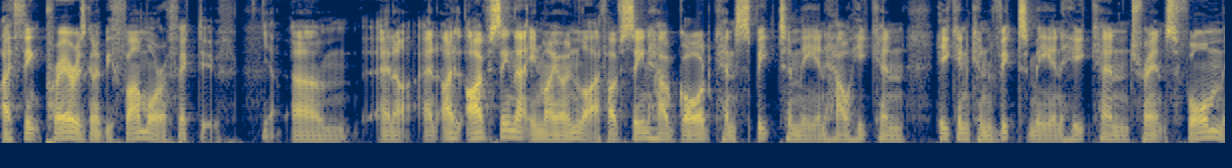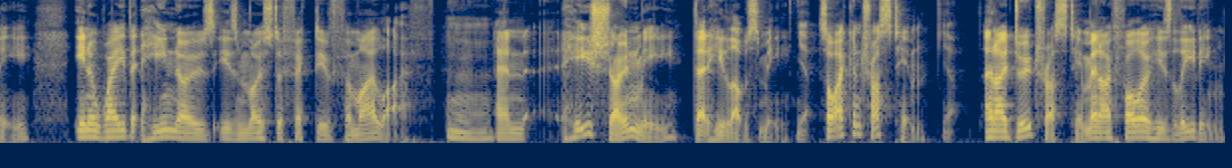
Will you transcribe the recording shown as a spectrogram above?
I think prayer is going to be far more effective. Yeah. Um, and I, and I, I've seen that in my own life. I've seen how God can speak to me and how He can He can convict me and He can transform me in a way that He knows is most effective for my life. And He's shown me that He loves me. Yeah. So I can trust Him. Yeah. And I do trust him and I follow his leading.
